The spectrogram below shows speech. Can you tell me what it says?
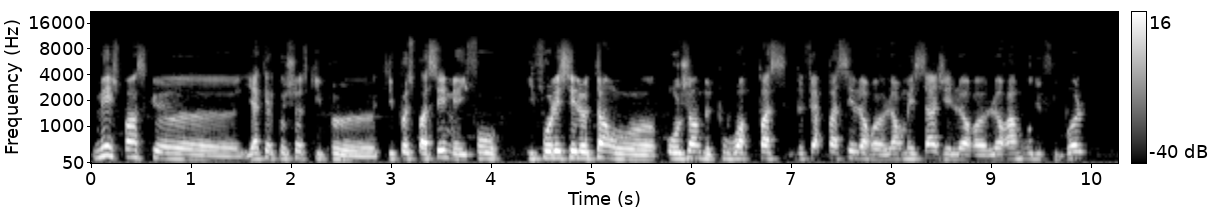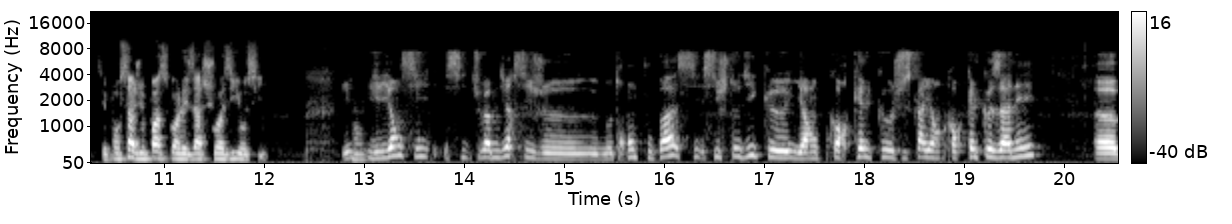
Mais je pense qu'il y a quelque chose qui peut, qui peut se passer, mais il faut, il faut laisser le temps aux, gens de pouvoir de faire passer leur, leur message et leur, leur amour du football. C'est pour ça, je pense qu'on les a choisis aussi. Lilian, si, si, tu vas me dire si je me trompe ou pas, si, si je te dis qu'il y a encore quelques, jusqu'à il y a encore quelques années, euh,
